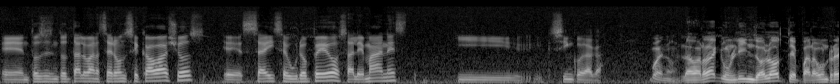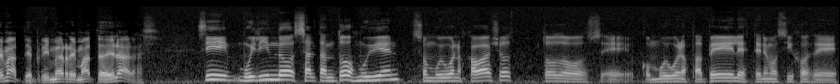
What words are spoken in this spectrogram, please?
Eh, entonces en total van a ser 11 caballos, 6 europeos, alemanes y 5 de acá. Bueno, la verdad que un lindo lote para un remate, primer remate de Laras. Sí, muy lindo, saltan todos muy bien, son muy buenos caballos, todos con muy buenos papeles, tenemos hijos de,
